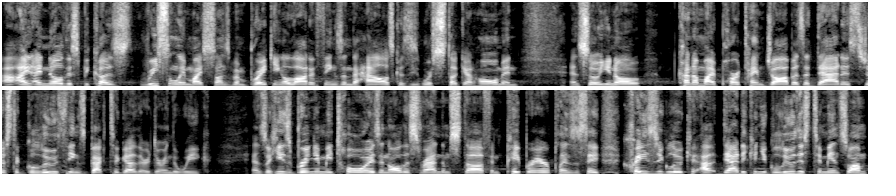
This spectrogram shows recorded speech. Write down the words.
I, I know this because recently my son's been breaking a lot of things in the house because we're stuck at home. And, and so, you know, kind of my part time job as a dad is just to glue things back together during the week. And so he's bringing me toys and all this random stuff and paper airplanes and say, crazy glue, uh, daddy, can you glue this to me? And so I'm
